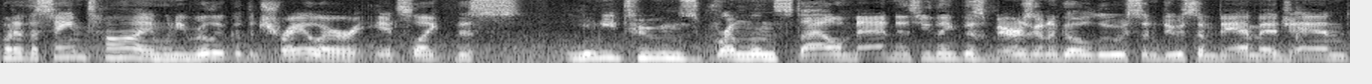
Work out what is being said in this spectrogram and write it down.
But at the same time, when you really look at the trailer, it's like this Looney Tunes gremlin style madness. You think this bear's gonna go loose and do some damage, and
